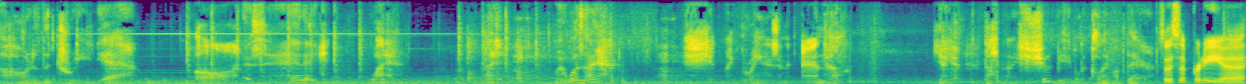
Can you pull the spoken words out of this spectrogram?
The heart of the tree, yeah. Oh, this headache. What? What? Where was I? Shit, my brain is an anvil. Yeah, yeah. I should be able to climb up there. So this is a pretty uh,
